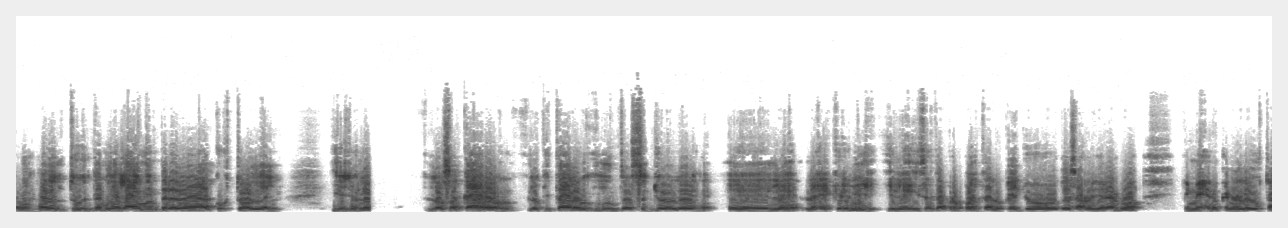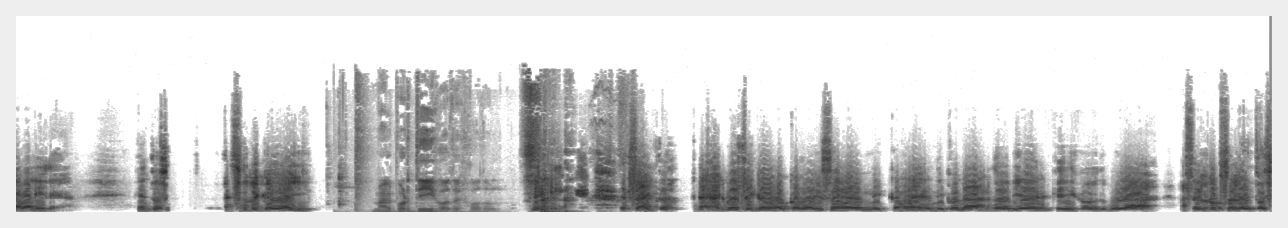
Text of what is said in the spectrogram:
Hodel Hodel tenía Lightning, pero era custodial. Y ellos lo, sacaron, lo quitaron, y entonces yo les, eh, les, les, escribí y les hice esta propuesta, lo que yo desarrollé en el bot, y me dijeron que no les gustaba la idea. Entonces, eso se quedó ahí. Mal por ti, hijo de Hodl. exacto. Algo así como, como hizo. Nicolás Dorier, que dijo, voy a hacerlos obsoletos.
